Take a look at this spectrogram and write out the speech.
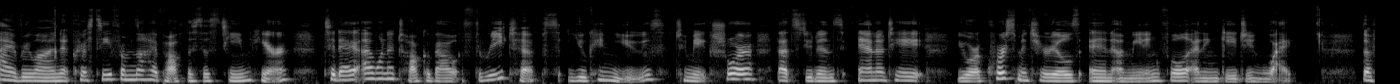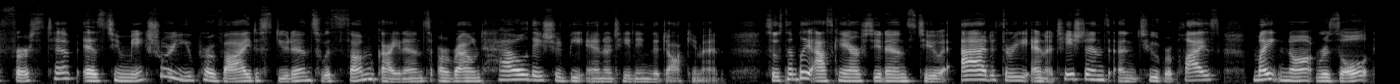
Hi everyone, Christy from the Hypothesis team here. Today I want to talk about three tips you can use to make sure that students annotate your course materials in a meaningful and engaging way. The first tip is to make sure you provide students with some guidance around how they should be annotating the document. So, simply asking our students to add three annotations and two replies might not result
